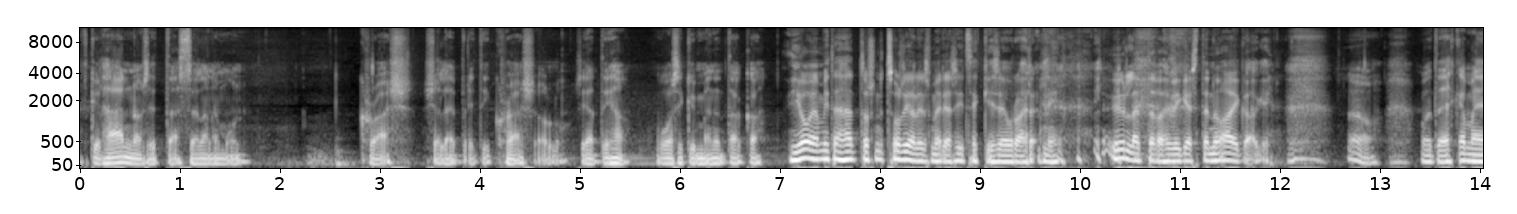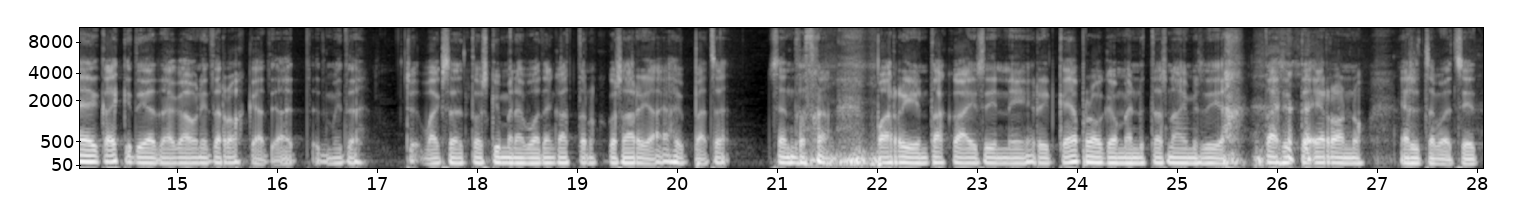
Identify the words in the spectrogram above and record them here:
et kyllä hän on sitten taas sellainen mun crush, celebrity crush ollut sieltä ihan vuosikymmenen takaa. Joo, ja mitä hän tuossa nyt sosiaalisessa mediassa itsekin seuraa, niin yllättävän hyvin kestänyt aikaakin. Joo, mutta ehkä me ei kaikki tietää kauniit ja rohkeat, ja että et mitä, vaikka sä et olisi kymmenen vuoteen kattonut koko sarjaa ja hyppäät se sen tota, pariin takaisin, niin Ritke ja Proke on mennyt taas naimisiin ja, tai sitten eronnut. Ja sitten sä voit siitä,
